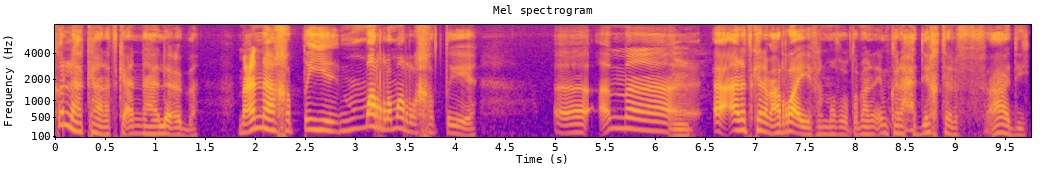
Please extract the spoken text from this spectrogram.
كلها كانت كأنها لعبة مع إنها خطية مرة مرة خطية. آه، أما. أنا أتكلم عن رأيي في الموضوع طبعا يمكن أحد يختلف عادي.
